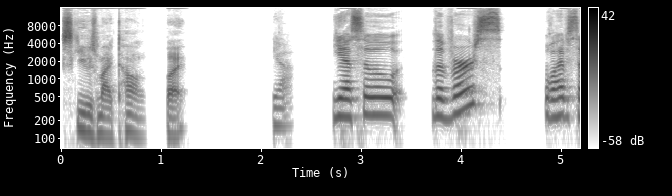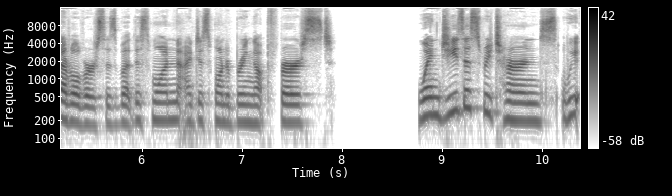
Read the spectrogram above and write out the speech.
Excuse my tongue, but Yeah, Yeah, so the verse, well, I have several verses, but this one I just want to bring up first. When Jesus returns, we,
